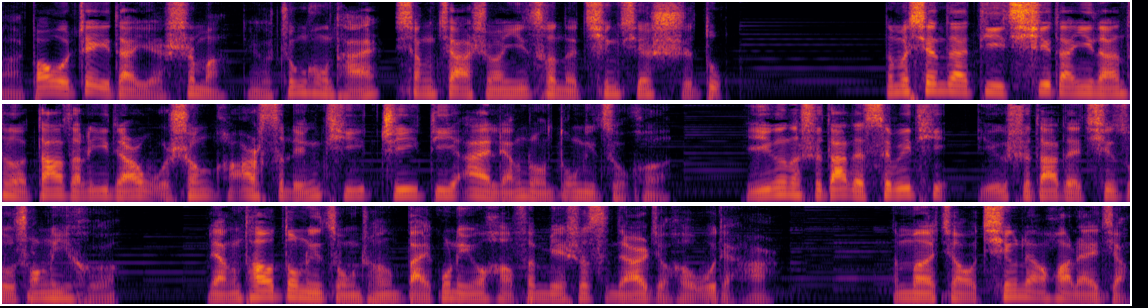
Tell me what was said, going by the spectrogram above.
啊，包括这一代也是嘛，那个中控台向驾驶员一侧呢倾斜十度。那么现在第七代伊兰特搭载了1.5升和 2.4T GDI 两种动力组合。一个呢是搭载 CVT，一个是搭载七速双离合，两套动力总成百公里油耗分别是四点九和五点二。那么较轻量化来讲，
